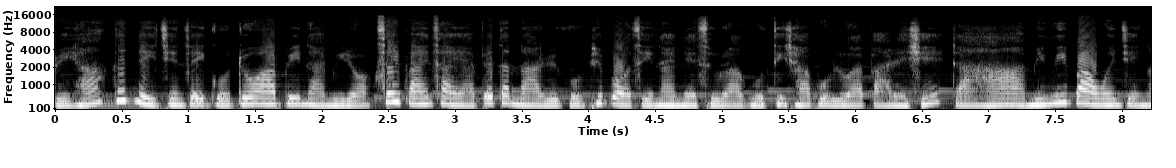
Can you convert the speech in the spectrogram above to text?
တွေဟာတက်သိခြင်းစိတ်ကိုတွန်းအားပေးနိုင်ပြီးတော့စိတ်ပိုင်းဆိုင်ရာပြဿနာတွေကိုဖြစ်ပေါ်စေနိုင်တယ်ဆိုတာကိုသိထားဖို့လိုအပ်ပါတယ်ရှင်။ဒါဟာမိမိပတ်ဝန်းကျင်က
